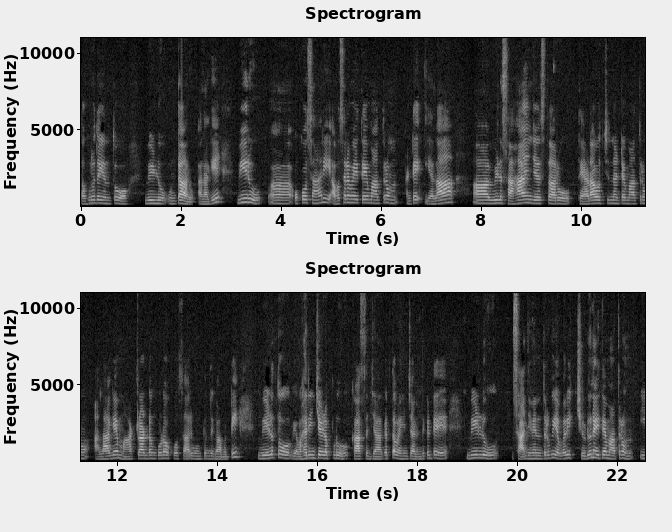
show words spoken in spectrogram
సహృదయంతో వీళ్ళు ఉంటారు. అలాగే వీరు ఒక్కోసారి అవసరమైతే మాత్రం అంటే ఎలా వీళ్ళు సహాయం చేస్తారో తేడా వచ్చిందంటే మాత్రం అలాగే మాట్లాడడం కూడా ఒక్కోసారి ఉంటుంది కాబట్టి వీళ్ళతో వ్యవహరించేటప్పుడు కాస్త జాగ్రత్త వహించాలి. ఎందుకంటే వీళ్ళు సాధ్యమైనంత వరకు ఎవరి చెడునైతే మాత్రం ఈ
